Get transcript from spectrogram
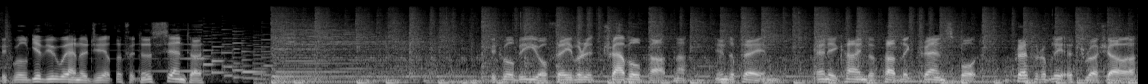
It will give you energy at the fitness center. It will be your favorite travel partner in the plane, any kind of public transport, preferably at rush hour.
